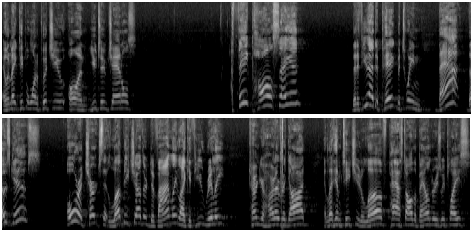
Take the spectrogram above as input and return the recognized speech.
and would make people want to put you on YouTube channels. I think Paul's saying that if you had to pick between that, those gifts, or a church that loved each other divinely, like if you really turned your heart over to God and let Him teach you to love past all the boundaries we place,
